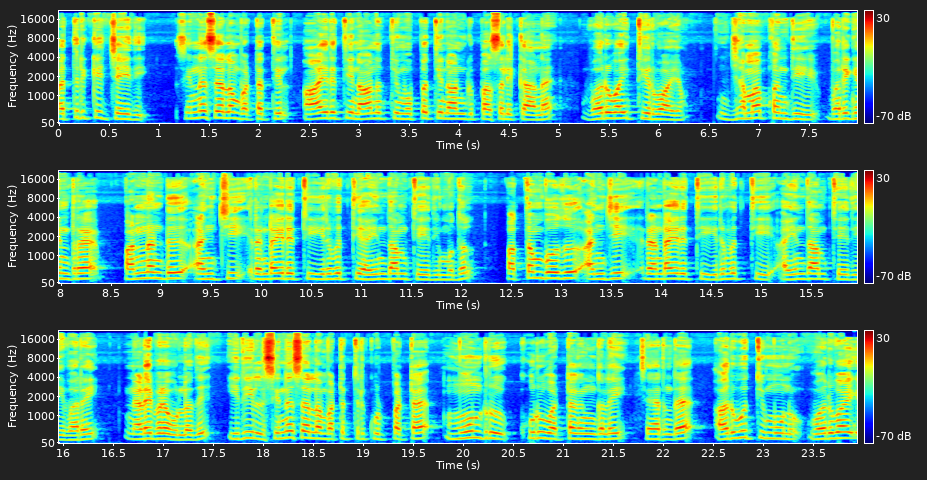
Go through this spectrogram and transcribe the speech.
பத்திரிகை செய்தி சின்னசேலம் வட்டத்தில் ஆயிரத்தி நானூற்றி முப்பத்தி நான்கு பசலிக்கான வருவாய் தீர்வாயம். ஜமாபந்தி வருகின்ற பன்னெண்டு அஞ்சு ரெண்டாயிரத்தி இருபத்தி ஐந்தாம் தேதி முதல் பத்தொம்போது அஞ்சு ரெண்டாயிரத்தி இருபத்தி ஐந்தாம் தேதி வரை நடைபெற உள்ளது. இதில் சின்னசேலம் வட்டத்திற்குட்பட்ட மூன்று குறு வட்டங்களை சேர்ந்த அறுபத்தி மூணு வருவாய்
